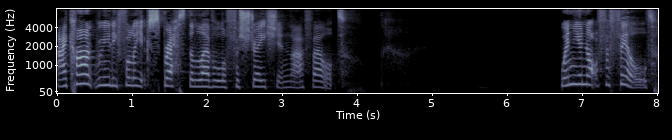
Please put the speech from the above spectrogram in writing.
I can't really fully express the level of frustration that I felt when you're not fulfilled,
